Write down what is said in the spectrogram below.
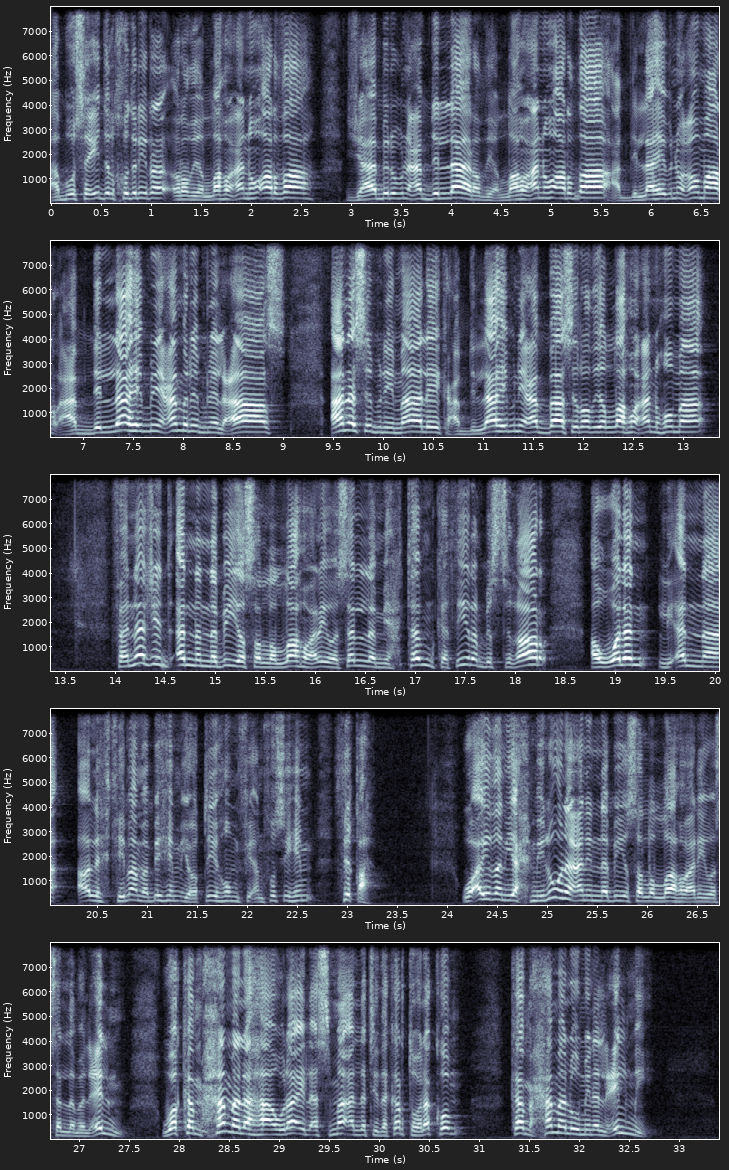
أبو سعيد الخدري رضي الله عنه وارضاه جابر بن عبد الله رضي الله عنه وارضاه عبد الله بن عمر عبد الله بن عمرو بن العاص أنس بن مالك عبد الله بن عباس رضي الله عنهما. فنجد أن النبي صلى الله عليه وسلم يهتم كثيرا بالصغار اولا لأن الاهتمام بهم يعطيهم في أنفسهم ثقة. وأيضا يحملون عن النبي صلى الله عليه وسلم العلم. وكم حمل هؤلاء الأسماء التي ذكرت لكم؟ كم حملوا من العلم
